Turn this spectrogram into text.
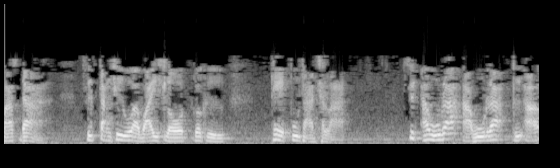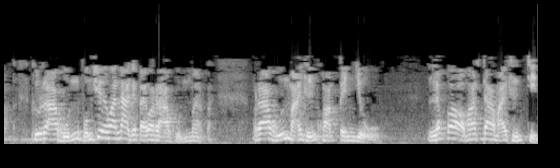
มาสดาซึ่งตั้งชื่อว่าไวส์โลดก็คือเทพผู้ชาญฉลาด ซึ่งอาหุระอาหุระคืออาคือราหุน ผมเชื่อว่าน่าจะแปลว่าราหุนมากกว่า ราหุนหมายถึงความเป็นอยู่ แล้วก็มาสดาหมายถึงจิต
